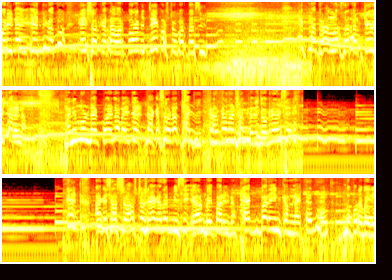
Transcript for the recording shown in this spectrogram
করি নাই। এই দিকে তো এই সরকার হওয়ার পর আমি যেই কষ্ট করতেছি, একমাত্র আল্লাহ স্যার আর কেউই জানে না। মানে মুন্ডা কয় না ভাই যে ঢাকা শহর আর থাকি? কালকে আমার সংসারে ঝগড়া হয়েছে। আগে সাতশো, আটশোশো, এক হাজার নিছি, এখন ভাই পারি না। একবারে ইনকাম নাই। দুপুরে বাইরে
